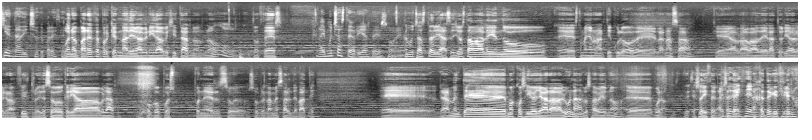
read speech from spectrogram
¿Quién ha dicho que parece? Bueno, parece porque nadie ha venido a visitarnos, ¿no? Mm. Entonces, Hay muchas teorías de eso, ¿eh? hay muchas teorías. Yo estaba leyendo eh, esta mañana un artículo de la NASA que hablaba de la teoría del gran filtro y de eso quería hablar, un poco pues poner so- sobre la mesa el debate. Eh, realmente hemos conseguido llegar a la luna, lo sabéis, ¿no? Eh, bueno, eso dicen. Hay, Eso gente, dicen. hay gente que dice que no.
